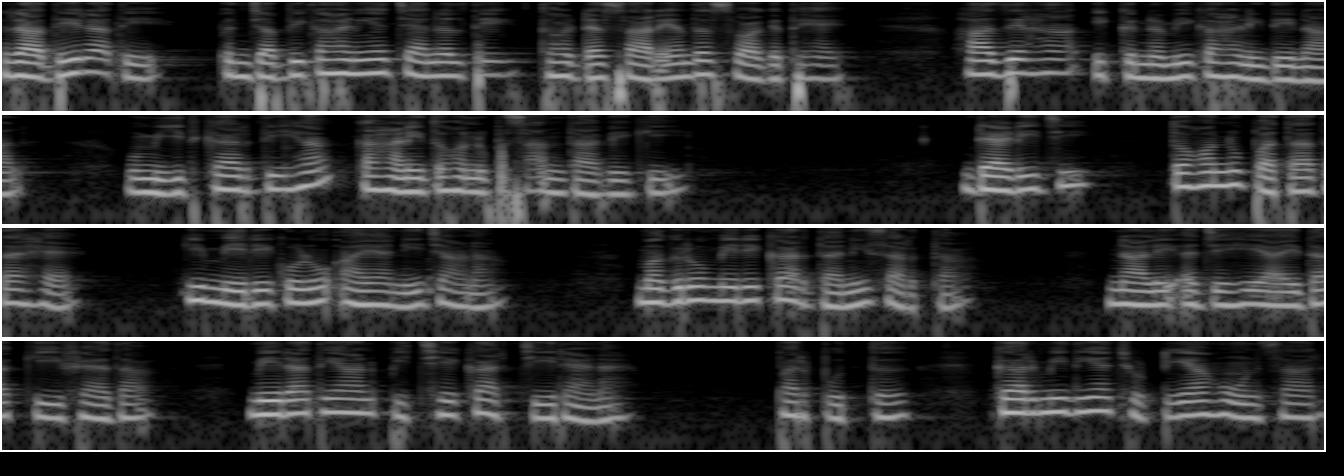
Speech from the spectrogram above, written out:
ਰਾਧੇ ਰਾਧੇ, ਪੰਜਾਬੀ ਕਹਾਣੀਆਂ ਚੈਨਲ ਤੇ ਤੁਹਾਡਾ ਸਾਰਿਆਂ ਦਾ ਸਵਾਗਤ ਹੈ। ਹਾਜ਼ਰ ਹਾਂ ਇੱਕ ਨਵੀਂ ਕਹਾਣੀ ਦੇ ਨਾਲ। ਉਮੀਦ ਕਰਦੀ ਹਾਂ ਕਹਾਣੀ ਤੁਹਾਨੂੰ ਪਸੰਦ ਆਵੇਗੀ। ਡੈਡੀ ਜੀ, ਤੁਹਾਨੂੰ ਪਤਾ ਤਾਂ ਹੈ ਕਿ ਮੇਰੇ ਕੋਲੋਂ ਆਇਆ ਨਹੀਂ ਜਾਣਾ, ਮਗਰੋਂ ਮੇਰੇ ਘਰ ਦਾ ਨਹੀਂ ਸਰਦਾ। ਨਾਲੇ ਅਜਿਹੇ ਆਏ ਦਾ ਕੀ ਫਾਇਦਾ? ਮੇਰਾ ਧਿਆਨ ਪਿੱਛੇ ਘਰ 'ਚ ਹੀ ਰਹਿਣਾ ਪਰ ਪੁੱਤ, ਗਰਮੀ ਦੀਆਂ ਛੁੱਟੀਆਂ ਹੋਣ ਸਾਰ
